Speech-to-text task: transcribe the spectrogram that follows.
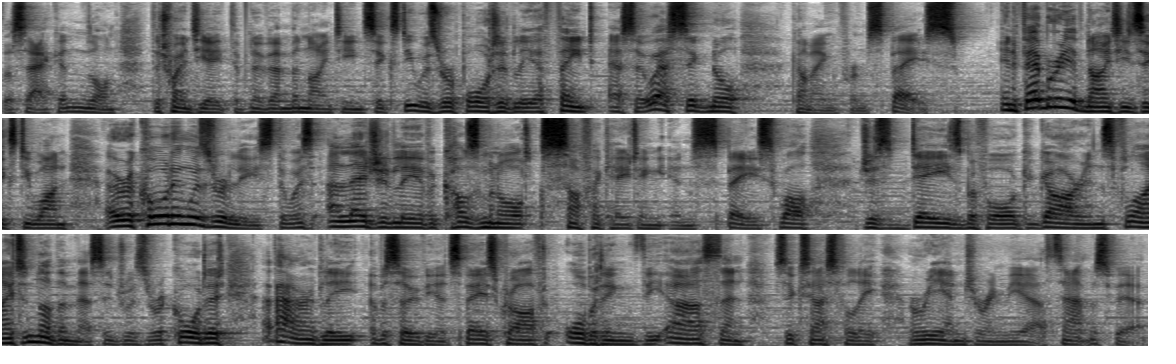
The second, on the 28th of November 1960, was reportedly a faint SOS signal coming from space. In February of 1961, a recording was released that was allegedly of a cosmonaut suffocating in space, while just days before Gagarin's flight, another message was recorded, apparently of a Soviet spacecraft orbiting the Earth and successfully re-entering the Earth's atmosphere.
